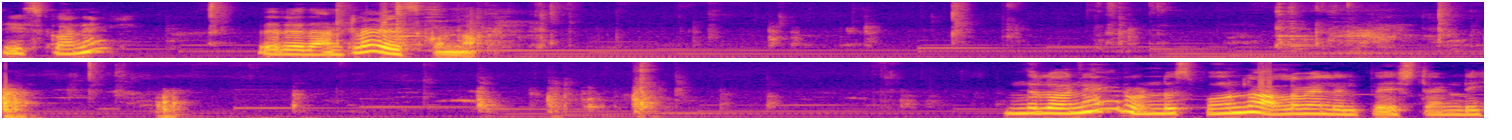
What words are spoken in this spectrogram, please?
తీసుకొని వేరే దాంట్లో వేసుకుందాం. ఇందులోనే రెండు స్పూన్లు అల్లం వెల్లుల్లి పేస్ట్ అండి.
